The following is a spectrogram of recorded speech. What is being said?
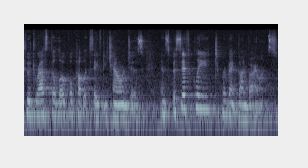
to address the local public safety challenges, and specifically to prevent gun violence.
